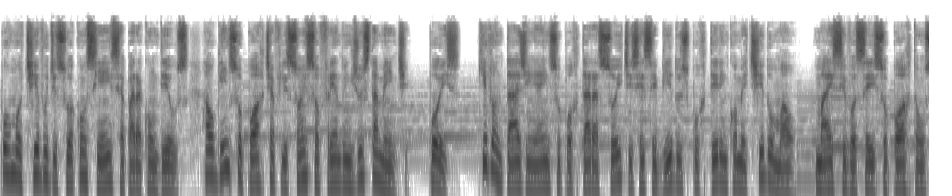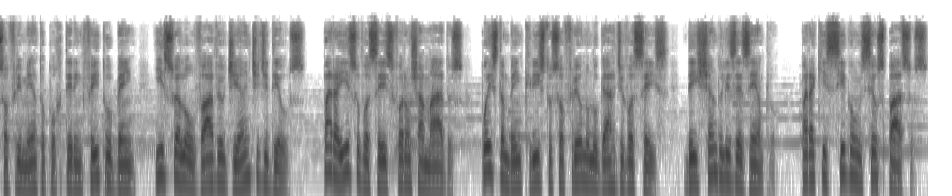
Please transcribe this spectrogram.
por motivo de sua consciência para com Deus, alguém suporte aflições sofrendo injustamente, pois, que vantagem há em suportar açoites recebidos por terem cometido o mal? Mas se vocês suportam o sofrimento por terem feito o bem, isso é louvável diante de Deus. Para isso vocês foram chamados, pois também Cristo sofreu no lugar de vocês, deixando-lhes exemplo, para que sigam os seus passos.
